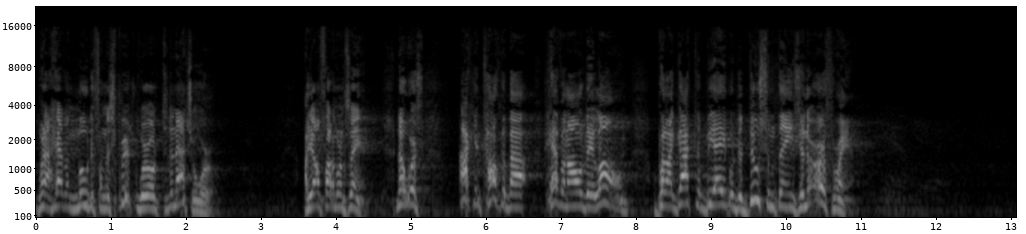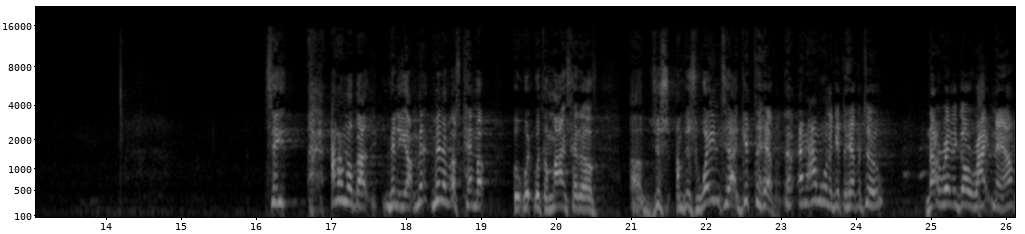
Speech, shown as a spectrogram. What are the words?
when I haven't moved it from the spiritual world to the natural world? Are y'all following what I'm saying? In other words, I can talk about heaven all day long, but I got to be able to do some things in the earth realm. See, I don't know about many of y'all. Many, of us came up with, with a mindset of uh, just I'm just waiting till I get to heaven, and, I want to get to heaven too. Not ready to go right now,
